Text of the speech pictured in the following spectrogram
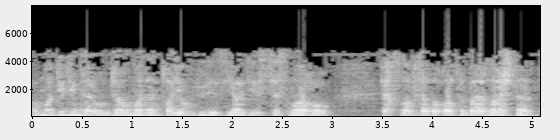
و ما دیدیم در اونجا اومدن تا یه حدود زیادی استثمار رو اختلاف طبقات رو برداشتند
